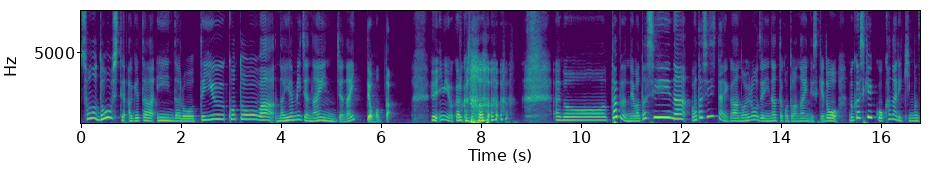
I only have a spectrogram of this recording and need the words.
そのどうしてあげたらいいんだろうっていうことは悩みじゃないんじゃないって思った。え意味わかるかな？あのー多分ね私な私自体がノイローゼになったことはないんですけど昔結構かなり気難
